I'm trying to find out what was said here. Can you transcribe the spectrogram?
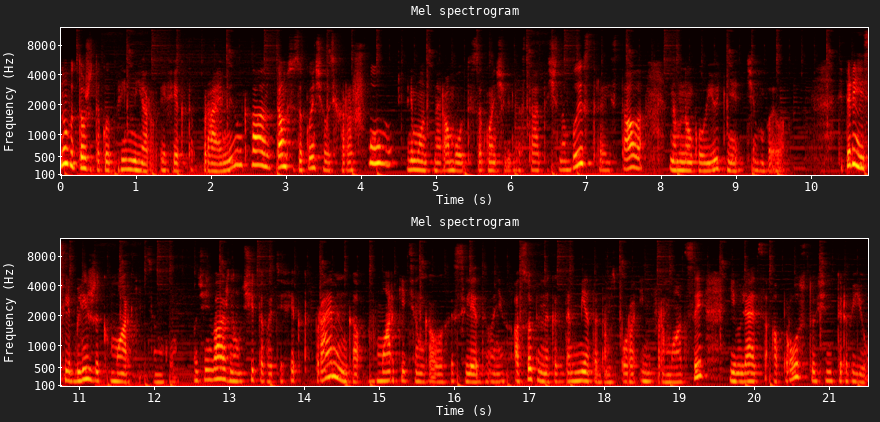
Ну вот тоже такой пример эффекта прайминга. Там все закончилось хорошо, ремонтные работы закончили достаточно быстро и стало намного уютнее, чем было. Теперь, если ближе к маркетингу, очень важно учитывать эффект прайминга в маркетинговых исследованиях, особенно когда методом сбора информации является опрос, то есть интервью.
